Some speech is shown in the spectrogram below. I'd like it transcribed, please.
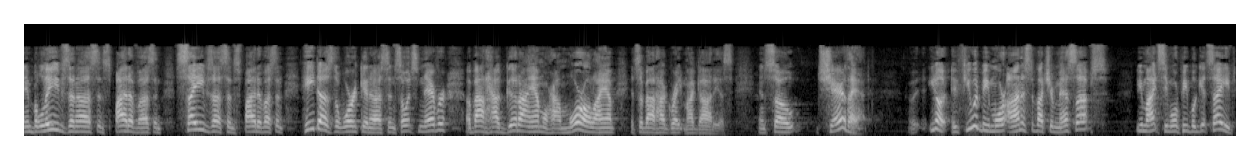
and believes in us in spite of us and saves us in spite of us and he does the work in us. And so it's never about how good I am or how moral I am. It's about how great my God is. And so share that. You know if you would be more honest about your mess ups you might see more people get saved.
